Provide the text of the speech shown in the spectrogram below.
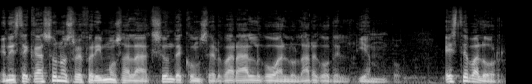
En este caso nos referimos a la acción de conservar algo a lo largo del tiempo. Este valor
